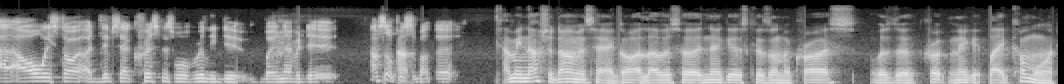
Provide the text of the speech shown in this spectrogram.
I always thought a Dipset Christmas will really do, but it never did. I'm so pissed about that. I mean, Nastradamus had God love his hood niggas because on the cross was the crook nigga. Like, come on,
